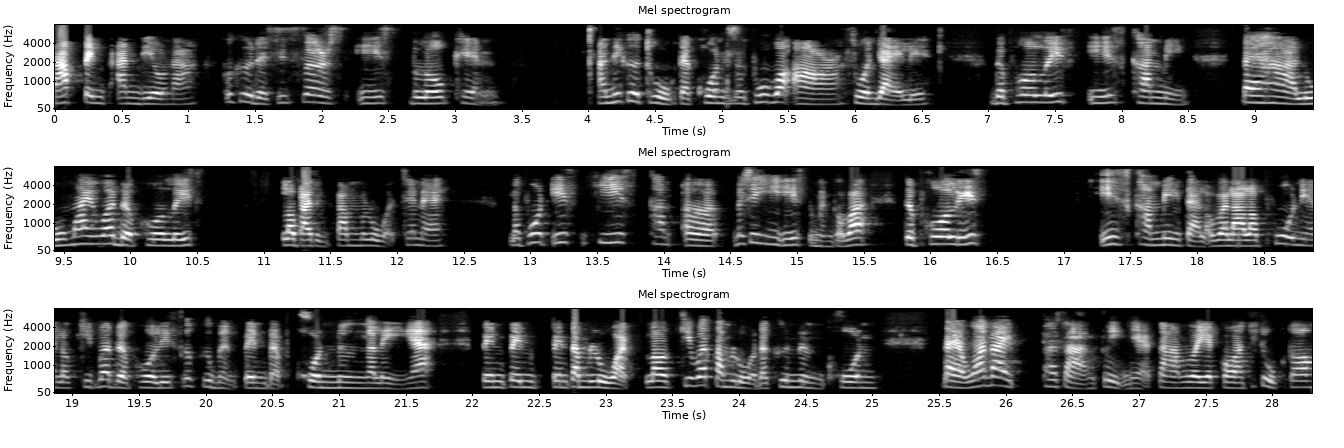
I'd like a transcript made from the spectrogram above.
นับเป็นอันเดียวนะ ก็คือ the sisters is broken อันนี้คือถูกแต่คนจะพูดว่า are ส่วนใหญ่เลย the police is coming แต่หารู้ไหมว่า the police เราไปถึงตำรวจใช่ไหมเราพูด is he's เอ่อไม่ใช่ he is เหมือนกับว่า the police is coming แต่เวลาเราพูดเนี่ยเราคิดว่า the police ก็คือเหมือนเป็นแบบคนหนึ่งอะไรอย่างเงี้ยเป็นเป็นเป็นตำรวจ เราคิดว่าตำรวจนะคือหนึ่งคน แต่ว่าในภาษาอังกฤษเนี่ยตามไวยากรณ์ที่ถูกต้อง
